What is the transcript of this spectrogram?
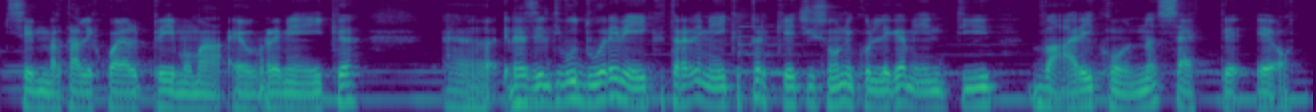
sembra tale quale al primo, ma è un remake. Uh, Resident Evil 2 Remake, 3 Remake, perché ci sono i collegamenti vari con 7 e 8.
